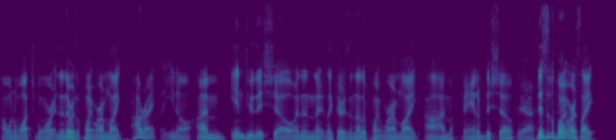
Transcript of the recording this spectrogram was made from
I want to watch more. And then there was a point where I'm like, all right, you know, I'm into this show. And then like there's another point where I'm like, ah, I'm a fan of this show. Yeah. This is the point where it's like,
